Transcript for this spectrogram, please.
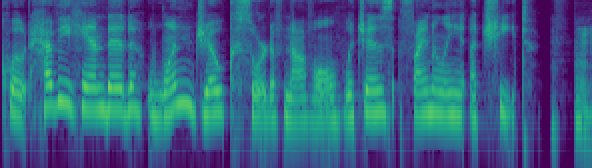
quote heavy-handed, one joke sort of novel, which is finally a cheat. Hmm.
